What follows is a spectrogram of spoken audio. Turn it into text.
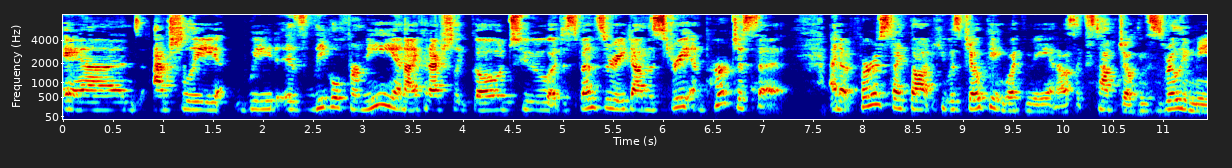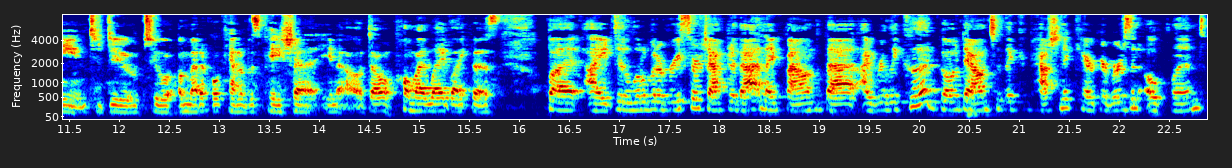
And actually, weed is legal for me, and I could actually go to a dispensary down the street and purchase it. And at first I thought he was joking with me and I was like, stop joking. This is really mean to do to a medical cannabis patient. You know, don't pull my leg like this. But I did a little bit of research after that and I found that I really could go down to the compassionate caregivers in Oakland.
